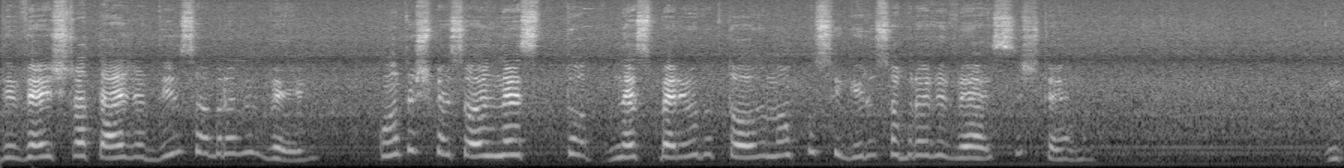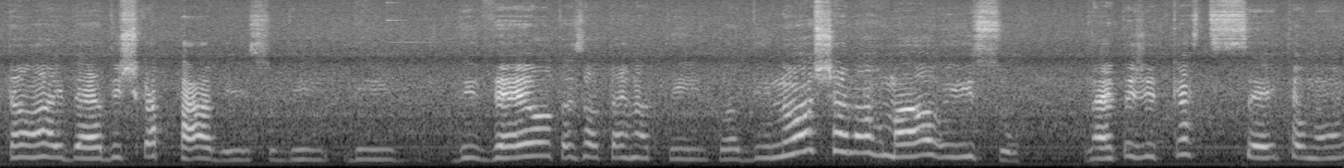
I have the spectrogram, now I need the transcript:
de ver estratégia de sobreviver. Quantas pessoas nesse, nesse período todo não conseguiram sobreviver a esse sistema? Então a ideia de escapar disso, de, de, de ver outras alternativas, de não achar normal isso. Né? Tem gente que aceita, né?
